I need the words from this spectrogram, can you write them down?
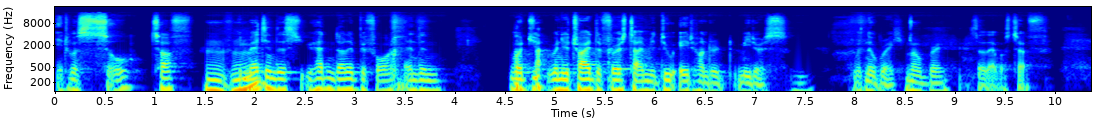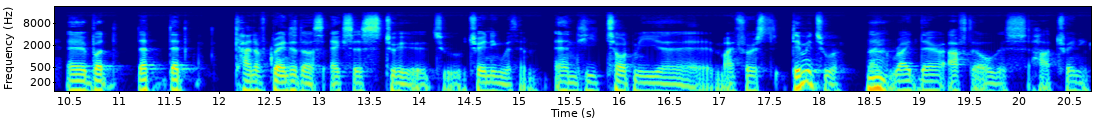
it was so tough. Mm-hmm. imagine this you hadn't done it before. And then what you when you tried the first time you do 800 meters with no break. No break. So that was tough. Uh, but that that kind of granted us access to to training with him, and he taught me uh, my first demi tour, like mm. right there after all this hard training.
